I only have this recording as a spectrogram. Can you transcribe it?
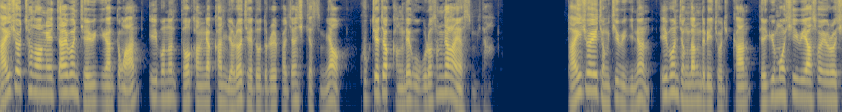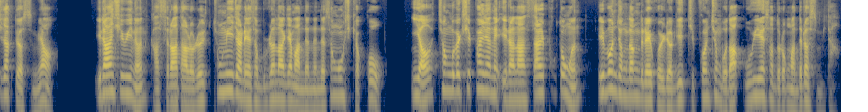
다이쇼 천황의 짧은 재위 기간 동안 일본은 더 강력한 여러 제도들을 발전시켰으며 국제적 강대국으로 성장하였습니다. 다이쇼의 정치 위기는 일본 정당들이 조직한 대규모 시위와 소요로 시작되었으며 이러한 시위는 가스라 다로를 총리 자리에서 물러나게 만드는 데 성공시켰고 이어 1918년에 일어난 쌀 폭동은 일본 정당들의 권력이 집권층보다 우위에 서도록 만들었습니다.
